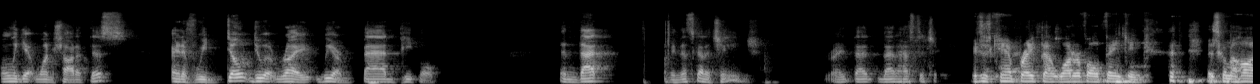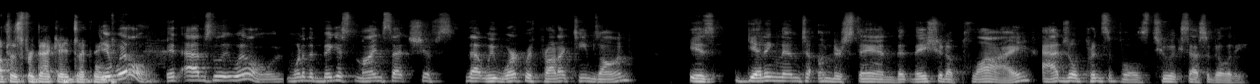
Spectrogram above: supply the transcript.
only get one shot at this. And if we don't do it right, we are bad people. And that, I mean, that's got to change, right? That that has to change. We just can't break that waterfall thinking. it's going to haunt us for decades, I think. It will. It absolutely will. One of the biggest mindset shifts that we work with product teams on is getting them to understand that they should apply agile principles to accessibility.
